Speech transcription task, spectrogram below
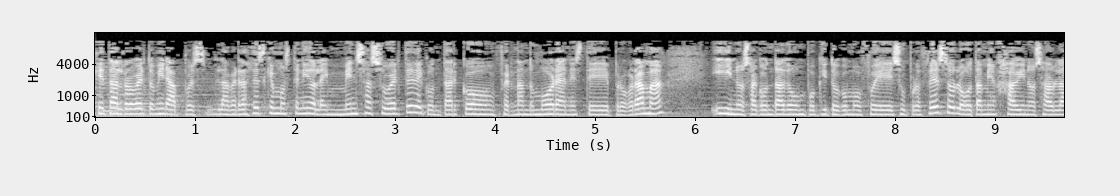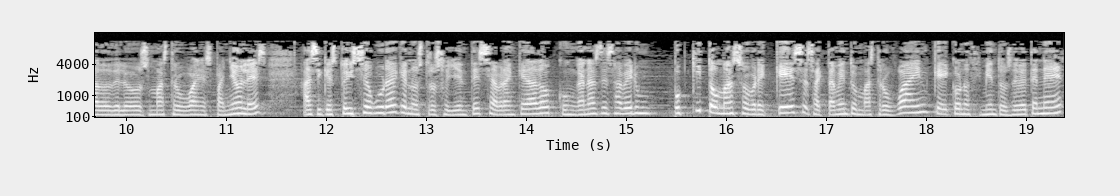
¿Qué tal, Roberto? Mira, pues la verdad es que hemos tenido la inmensa suerte de contar con Fernando Mora en este programa y nos ha contado un poquito cómo fue su proceso. Luego también Javi nos ha hablado de los Master of Wine españoles. Así que estoy segura que nuestros oyentes se habrán quedado con ganas de saber un poquito más sobre qué es exactamente un Master of Wine, qué conocimientos debe tener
